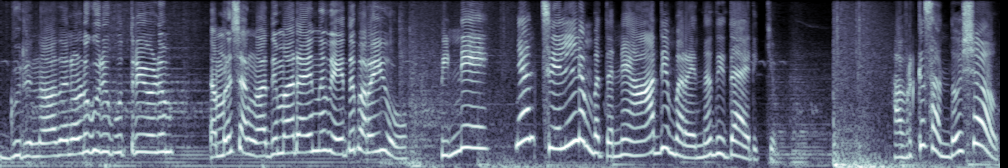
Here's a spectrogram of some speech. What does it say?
ഗുരുനാഥനോട് ഗുരുപുത്രിയോടും നമ്മൾ ചങ്ങാതിമാരായെന്ന് വേദ പറയുവോ? പിന്നെ ഞാൻ ചെല്ലുമ്പോ തന്നെ ആദ്യം പറയുന്നത് ഇതായിരിക്കും. അവർക്ക് സന്തോഷാവും.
